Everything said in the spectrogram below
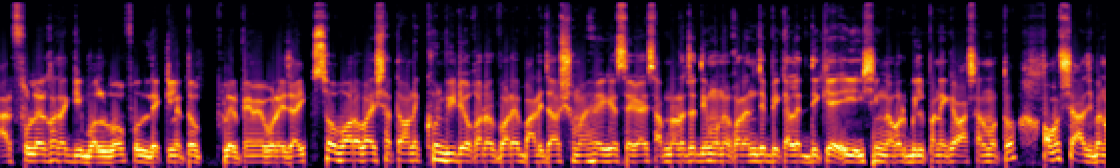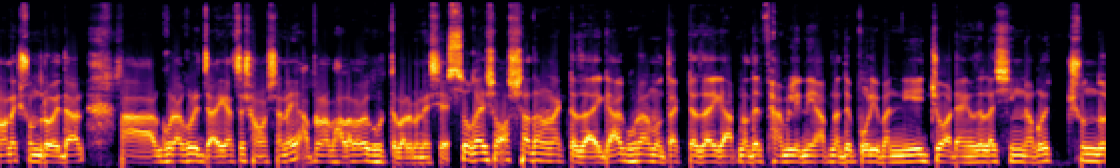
আর ফুলের কথা কি বলব? ফুল দেখলে তো ফুলের প্রেমে পড়ে যাই। সো বড় ভাইয়ের সাথে অনেকক্ষণ ভিডিও করার পরে বাড়ি যাওয়ার সময় হয়ে গেছে গাইস আপনারা যদি মনে করেন যে বিকালের দিকে এই সিংনগর বিলপানিকে আসার মতো অবশ্যই আসবেন। অনেক সুন্দর ওয়েদার ঘোরাঘুরির জায়গা আছে, সমস্যা নেই। আপনারা ভালোভাবে ঘুরতে পারবেন এসে। সো গাইস অসাধারণ একটা জায়গা, ঘোরার মতো একটা জায়গা। আপনাদের ফ্যামিলি নিয়ে, আপনাদের পরিবার নিয়ে এই চুয়াডাঙ্গা জেলার সিংনগরে সুন্দর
